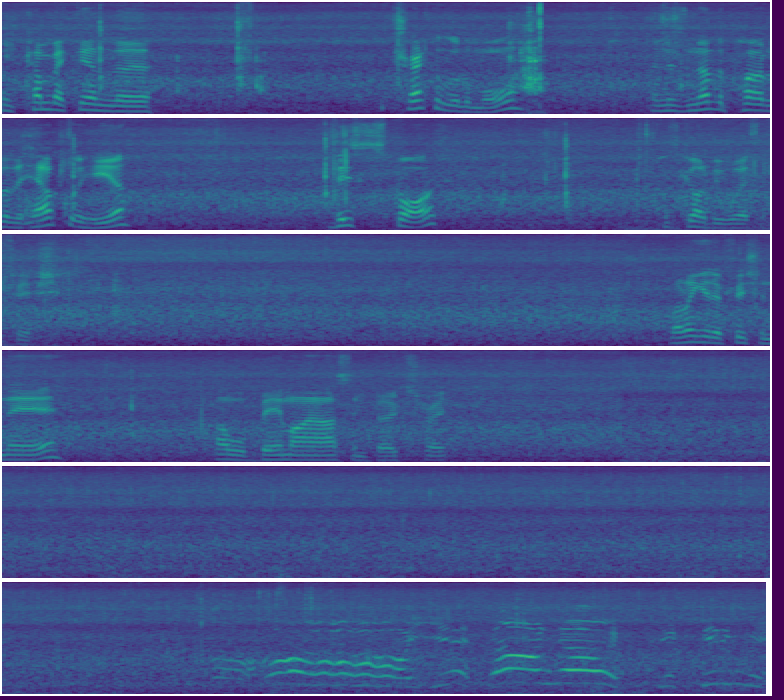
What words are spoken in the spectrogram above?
We've come back down the track a little more. And there's another part of the Howqua here. This spot has got to be worth a fish. When I get a fish in there, I will bear my ass in Bourke Street. Oh, yes! Oh no! You're kidding me!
